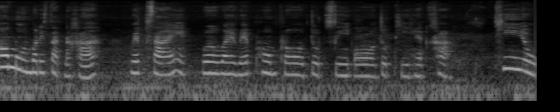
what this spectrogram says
ข้อมูลบริษัทนะคะ เว็บไซต์ www.homepro.co.th ค่ะ ที่อยู่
